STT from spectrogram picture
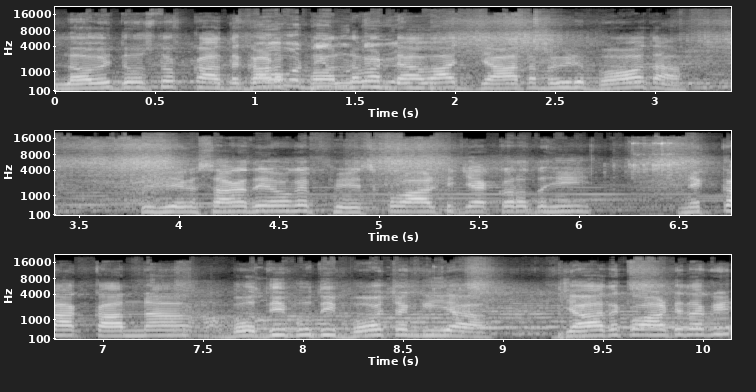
ਲਓ ਵੀ ਦੋਸਤੋ ਕੱਦ ਕੱਦ ਫੁੱਲ ਵੱਡੀ ਵਾ ਜਾਤ ਬਰੀਡ ਬਹੁਤ ਆ। ਤੁਸੀਂ ਦੇਖ ਸਕਦੇ ਹੋਗੇ ਫੇਸ ਕੁਆਲਿਟੀ ਚੈੱਕ ਕਰੋ ਤੁਸੀਂ। ਨਿੱਕਾ ਕੰਨ ਆ ਬੋਦੀ ਬੂਦੀ ਬਹੁਤ ਚੰਗੀ ਆ। ਜਾਤ ਕੁਆਲਿਟੀ ਦਾ ਕੋਈ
